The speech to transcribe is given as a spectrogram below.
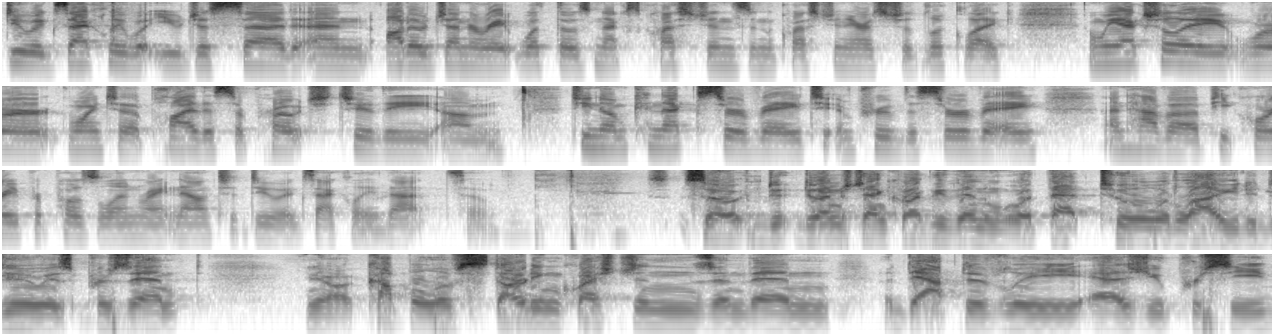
do exactly what you just said and auto-generate what those next questions in the questionnaires should look like. And we actually were going to apply this approach to the um, Genome Connect survey to improve the survey and have a PCORI proposal in right now to do exactly that. So. So do, do I understand correctly then what that tool would allow you to do is present, you know, a couple of starting questions and then adaptively as you proceed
